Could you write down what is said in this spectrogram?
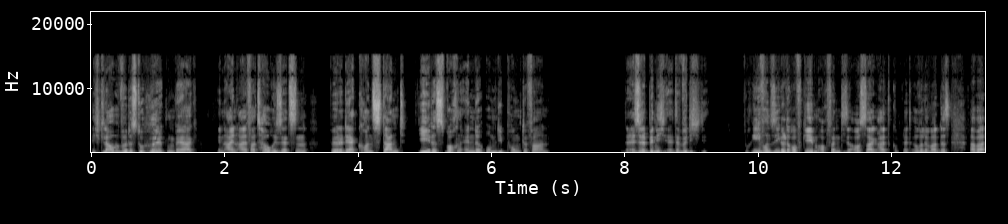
ich glaube, würdest du Hülkenberg in einen Alpha Tauri setzen, würde der konstant jedes Wochenende um die Punkte fahren. Also, da bin ich, da würde ich Brief und Siegel drauf geben, auch wenn diese Aussage halt komplett irrelevant ist. Aber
